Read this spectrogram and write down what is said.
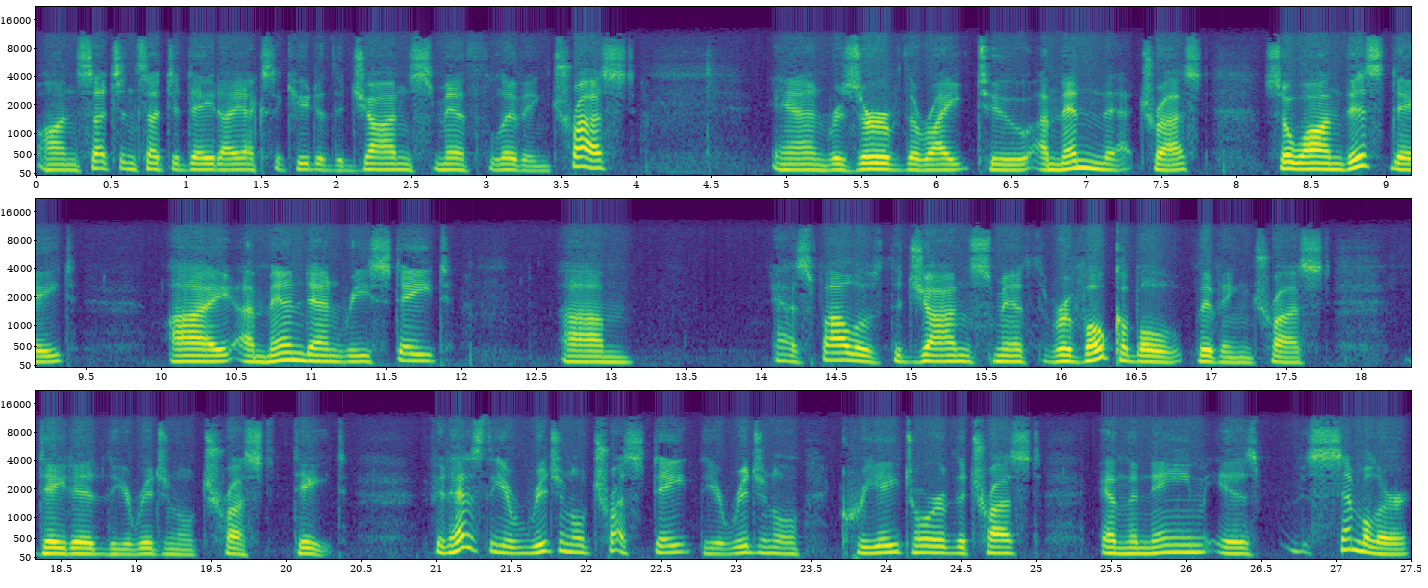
on such and such a date, I executed the John Smith Living Trust and reserved the right to amend that trust? So on this date, I amend and restate um, as follows the John Smith Revocable Living Trust dated the original trust date. If it has the original trust date, the original creator of the trust, and the name is similar,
